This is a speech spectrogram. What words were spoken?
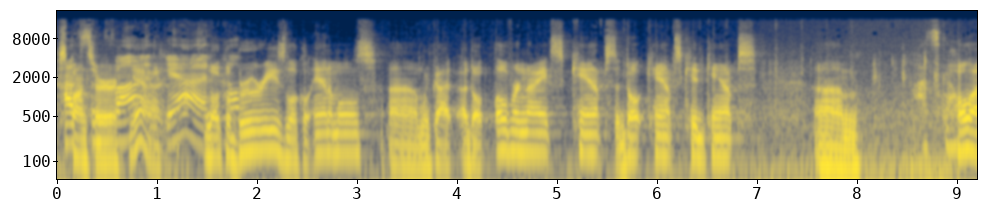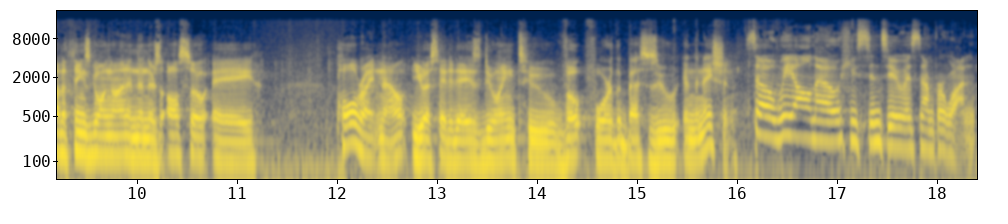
sponsor yeah, yeah local breweries, local animals. Um, we've got adult overnights, camps, adult camps, kid camps. Um, a whole lot of things going on. And then there's also a poll right now USA Today is doing to vote for the best zoo in the nation. So we all know Houston Zoo is number one,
